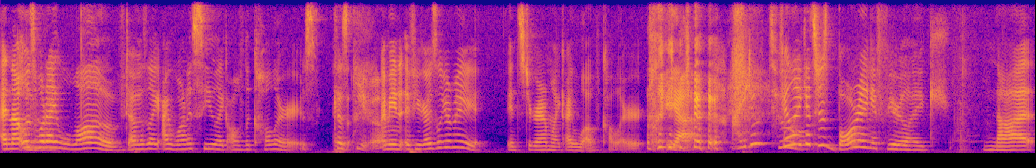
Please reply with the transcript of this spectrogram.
And that was what I loved. I was like I want to see like all the colors cuz I mean, if you guys look at my Instagram, like I love color. Like, Yeah. I do too. I too. feel like it's just boring if you're like not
